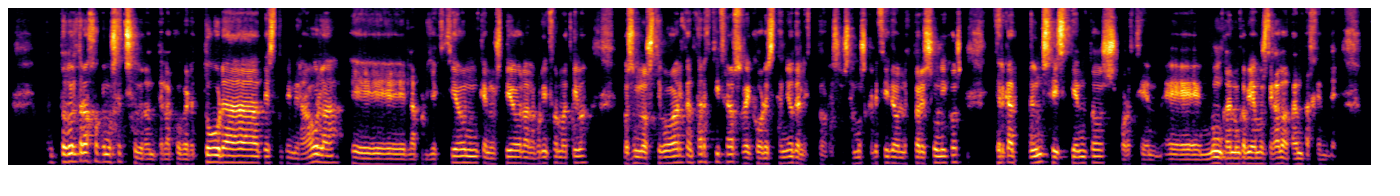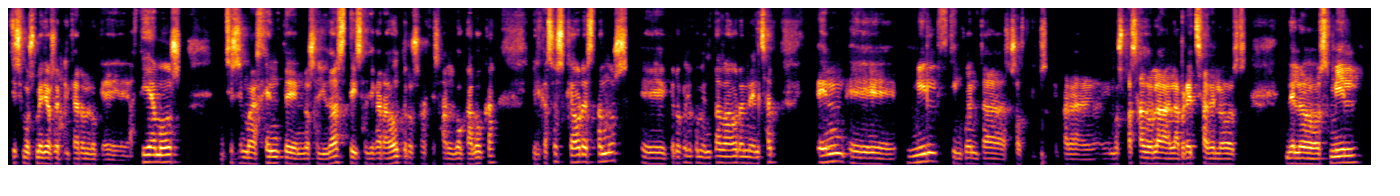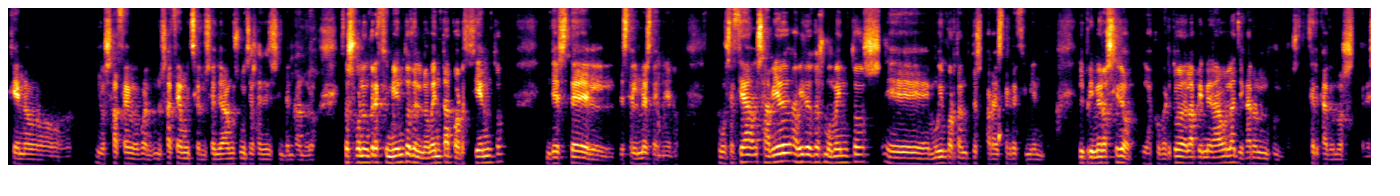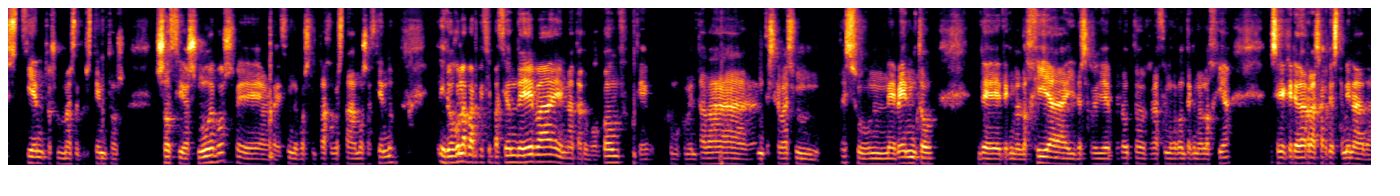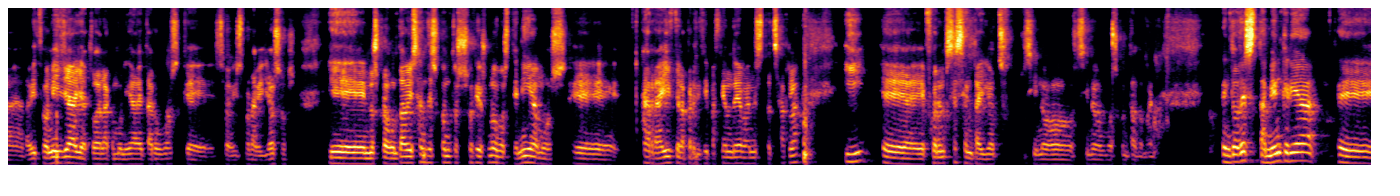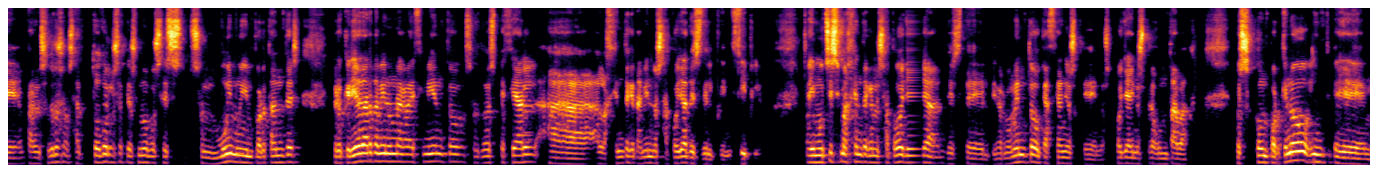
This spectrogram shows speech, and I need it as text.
todo el trabajo que hemos hecho durante la cobertura de esta primera ola, eh, la proyección que nos dio la labor informativa, pues nos llevó a alcanzar cifras récord este año de lectores. O sea, hemos crecido en lectores únicos cerca de un 600%. Eh, nunca, nunca habíamos llegado a tanta gente. Muchísimos medios replicaron lo que hacíamos, muchísima gente nos ayudasteis a llegar a otros gracias al boca a boca. Y el caso es que ahora estamos, eh, creo que lo comentaba ahora en el chat, en 1.050 eh, socios. Que para, hemos pasado la, brecha de los, de los 1.000 que no, nos, hace, bueno, nos hace mucha ilusión. Llevamos muchos años intentándolo. Esto supone un crecimiento del 90% desde el, desde el mes de enero. Como os decía, ha, habido, dos momentos eh, muy importantes para este crecimiento. El primero ha sido la cobertura de la primera ola, llegaron cerca de unos 300, más de 300 socios nuevos, eh, agradeciendo pues, el trabajo que estábamos haciendo. Y luego la participación de EVA en la TarugoConf, que como comentaba antes Eva, es un, es un evento de tecnología y desarrollo de productos relacionados con tecnología. Así que quería dar las gracias también a David Zonilla y a toda la comunidad de tarugos, que sois maravillosos. nos preguntabais antes cuántos socios nuevos teníamos eh, a raíz de la participación de Eva en esta charla y eh, fueron 68, si no, si no hemos contado mal. Entonces, también quería eh, para nosotros, o sea, todos los socios nuevos son muy, muy importantes, pero quería dar también un agradecimiento, sobre todo especial, a, la gente que también nos apoya desde el principio. Hay muchísima gente que nos apoya desde el primer momento, que hace años que nos apoya y nos preguntaba, pues, ¿por qué no eh,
